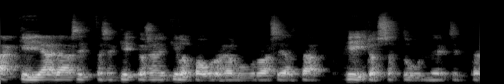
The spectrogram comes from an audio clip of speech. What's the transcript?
Äkkiä jäädään sitten, se, jos ei kilpaurheiluura sieltä hiihdossa tuu, niin sitten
